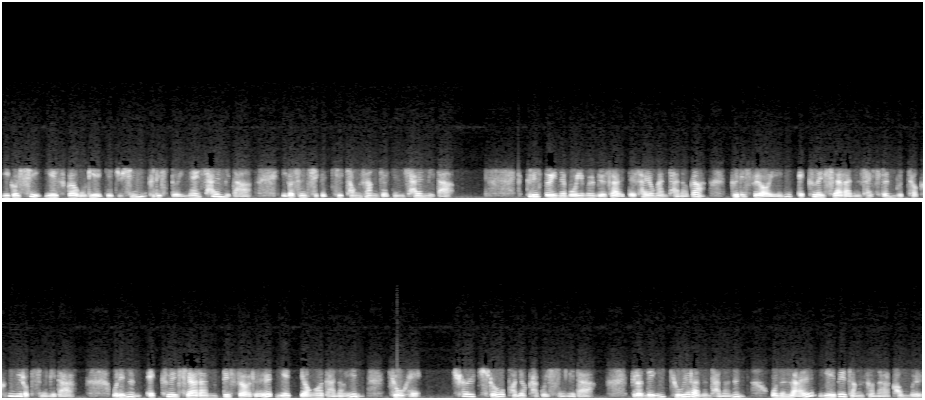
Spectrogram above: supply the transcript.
이것이 예수가 우리에게 주신 그리스도인의 삶이다. 이것은 지극히 정상적인 삶이다. 그리스도인의 모임을 묘사할 때 사용한 단어가 그리스어인 에클레시아라는 사실은 무척 흥미롭습니다. 우리는 에클레시아란 그리스어를 옛 영어 단어인 교회, church로 번역하고 있습니다. 그런데 이 교회라는 단어는 오늘날 예배 장소나 건물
